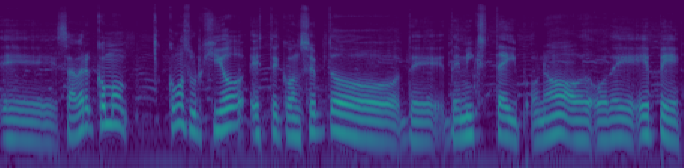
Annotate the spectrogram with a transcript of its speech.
eh, saber cómo, cómo surgió este concepto de, mixtape ¿o ¿no? O, de EP.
